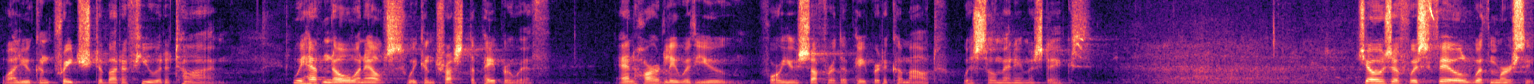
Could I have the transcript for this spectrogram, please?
while you can preach to but a few at a time. We have no one else we can trust the paper with, and hardly with you, for you suffer the paper to come out with so many mistakes. Joseph was filled with mercy,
